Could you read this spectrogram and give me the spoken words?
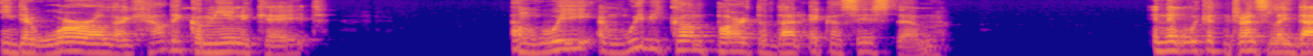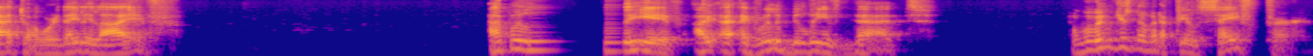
in their world, and how they communicate, and we and we become part of that ecosystem, and then we can translate that to our daily life. I believe, I, I really believe that we're just not going to feel safer.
